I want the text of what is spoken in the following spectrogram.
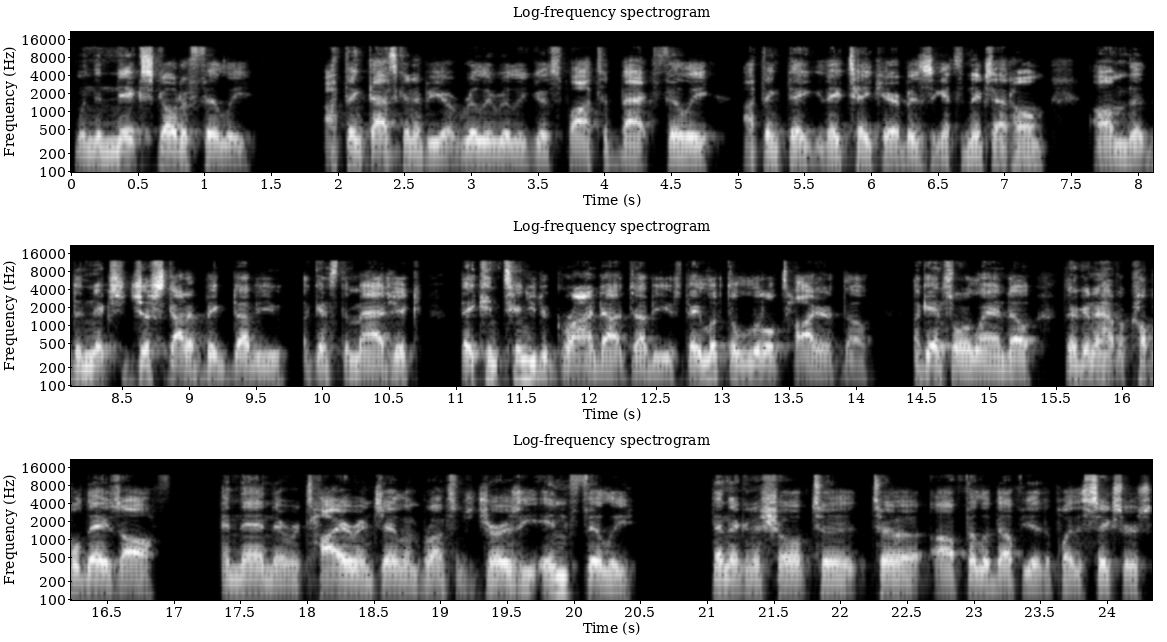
when the Knicks go to Philly. I think that's going to be a really really good spot to back Philly. I think they they take care of business against the Knicks at home. Um, the the Knicks just got a big W against the Magic. They continue to grind out W's. They looked a little tired though against Orlando. They're going to have a couple days off, and then they're retiring Jalen Brunson's jersey in Philly then they're going to show up to to uh, Philadelphia to play the Sixers,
